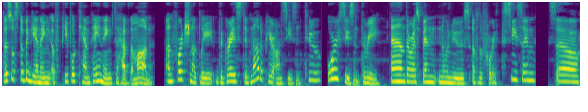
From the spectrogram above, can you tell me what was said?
This was the beginning of people campaigning to have them on. Unfortunately, the Grace did not appear on season 2 or season 3, and there has been no news of the fourth season, so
